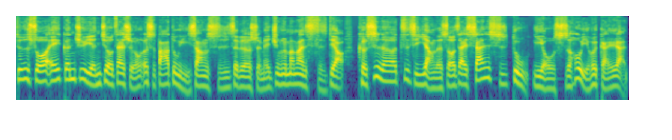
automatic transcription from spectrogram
就是说，哎，根据研究，在水温二十八度以上时，这个水霉菌会慢慢死掉。可是呢，自己养的时候在三十度，有时候也会感染。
